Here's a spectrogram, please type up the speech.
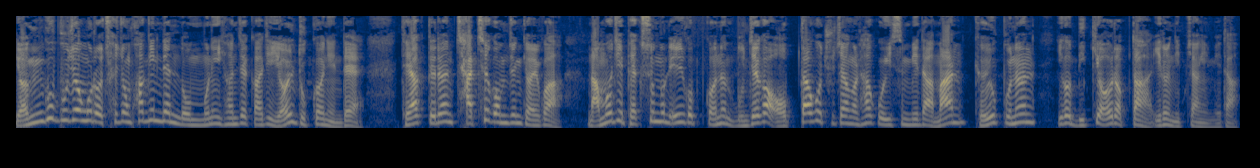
연구 부정으로 최종 확인된 논문이 현재까지 12건인데 대학들은 자체 검증 결과 나머지 127건은 문제가 없다고 주장을 하고 있습니다만 교육부는 이거 믿기 어렵다 이런 입장입니다.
